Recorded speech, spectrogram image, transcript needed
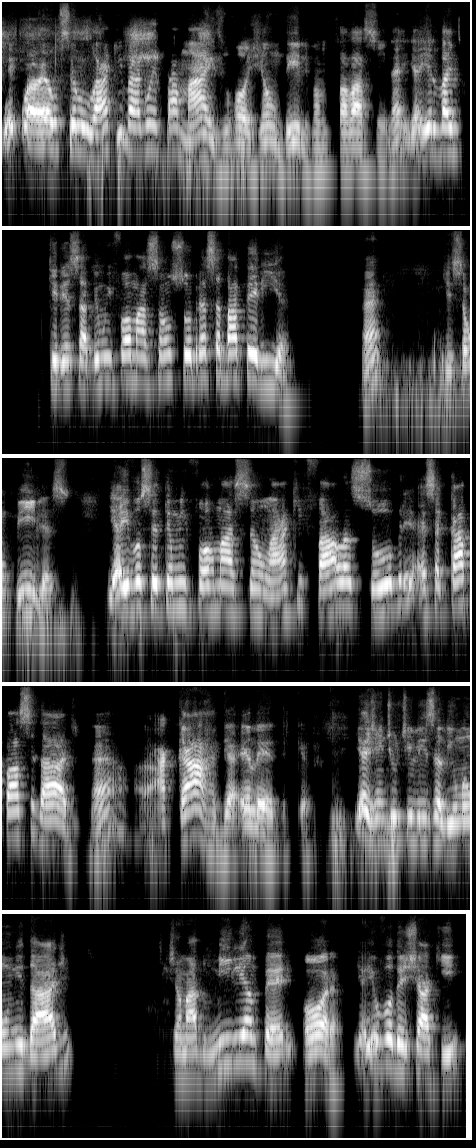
ver qual é o celular que vai aguentar mais o rojão dele, vamos falar assim, né? E aí ele vai querer saber uma informação sobre essa bateria, né? Que são pilhas. E aí você tem uma informação lá que fala sobre essa capacidade, né? A carga elétrica. E a gente utiliza ali uma unidade chamada miliampere hora. E aí eu vou deixar aqui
